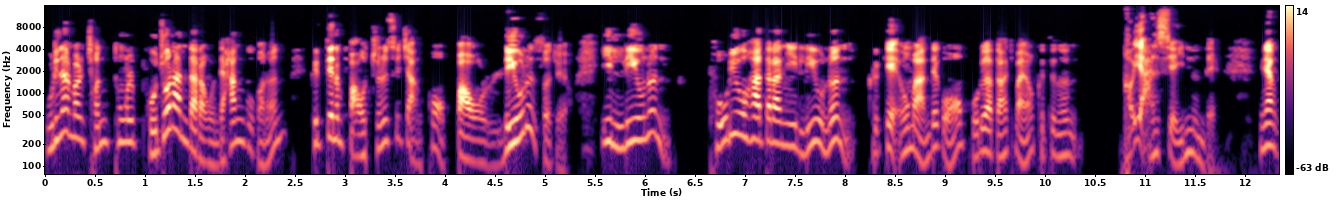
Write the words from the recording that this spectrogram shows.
우리나라 말로 전통을 보존한다라고 하는데 한국어는 그때는 바오춘을 쓰지 않고 바오리오를 써줘요. 이 리우는 보류하다라는 이 리우는 그렇게 외우면 안 되고 보류하다 하지 마요. 그때는 거의 안 쓰여 있는데 그냥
